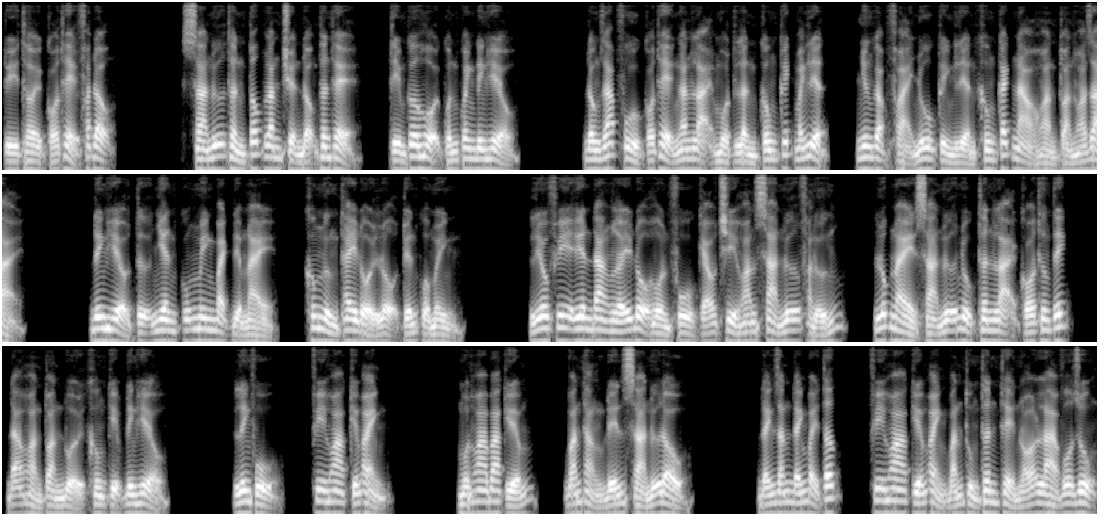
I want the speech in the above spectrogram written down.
tùy thời có thể phát động. Xà nữ thần tốc lăn chuyển động thân thể, tìm cơ hội quấn quanh đinh Hiểu đồng giáp phủ có thể ngăn lại một lần công kích mãnh liệt, nhưng gặp phải nhu kình liền không cách nào hoàn toàn hóa giải. Đinh hiệu tự nhiên cũng minh bạch điểm này, không ngừng thay đổi lộ tuyến của mình. Liêu phi yên đang lấy độ hồn phù kéo trì hoãn xà nữ phản ứng, lúc này xà nữ nhục thân lại có thương tích, đã hoàn toàn đuổi không kịp đinh hiệu linh phủ, phi hoa kiếm ảnh. Một hoa ba kiếm, bắn thẳng đến xà nữ đầu. Đánh rắn đánh bậy tấc, phi hoa kiếm ảnh bắn thủng thân thể nó là vô dụng,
